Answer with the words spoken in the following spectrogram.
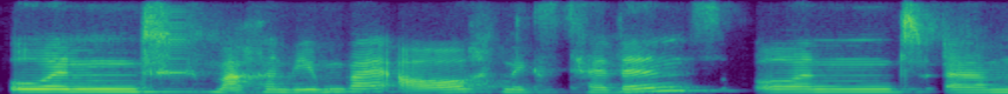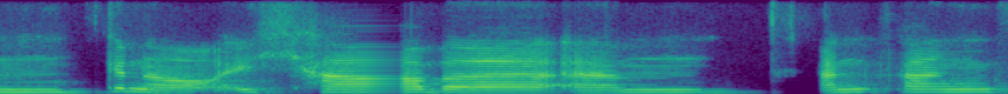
und mache nebenbei auch Next Talents. Und ähm, genau, ich habe ähm, anfangs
